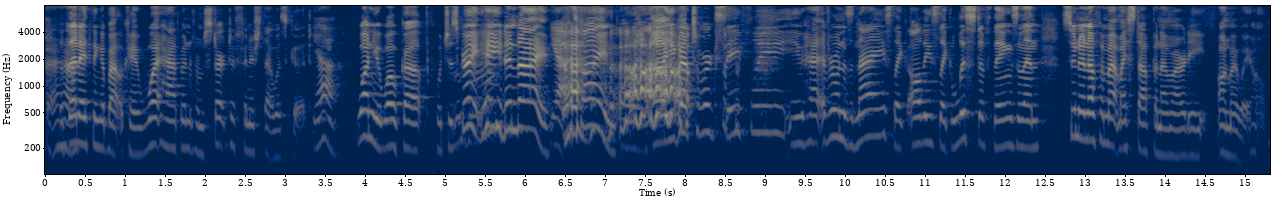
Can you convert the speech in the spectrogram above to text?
blah. But then I think about, okay, what happened from start to finish that was good. Yeah. One, you woke up, which is great. Hey, you didn't die. Yeah. that's fine. uh, you got to work safely. You had everyone is nice. Like all these like list of things, and then soon enough, I'm at my stop and I'm already on my way home.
